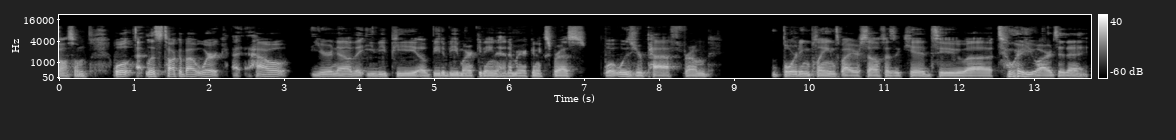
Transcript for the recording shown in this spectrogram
awesome. Well, uh, let's talk about work. Uh, how you're now the EVP of B2B marketing at American Express. What was your path from boarding planes by yourself as a kid to uh, to where you are today?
